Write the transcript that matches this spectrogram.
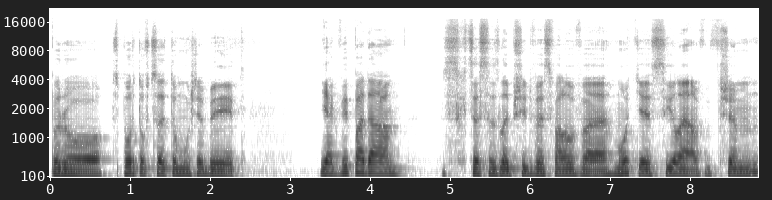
Pro sportovce to může být, jak vypadá chce se zlepšit ve svalové hmotě, síle a všem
